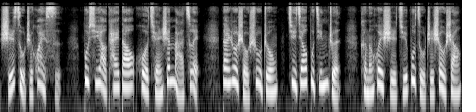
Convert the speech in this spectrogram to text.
使组织坏死，不需要开刀或全身麻醉。但若手术中聚焦不精准，可能会使局部组织受伤。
